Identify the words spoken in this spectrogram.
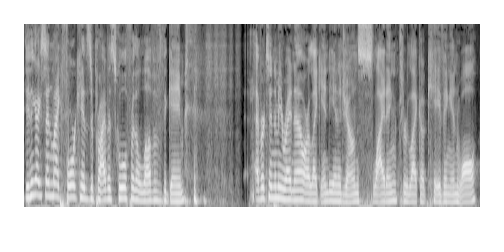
Do you think I can send my four kids to private school for the love of the game? Everton to me right now are like Indiana Jones sliding through like a caving in wall.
